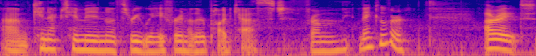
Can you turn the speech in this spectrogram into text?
um, connect him in a three way for another podcast from Vancouver. All right.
